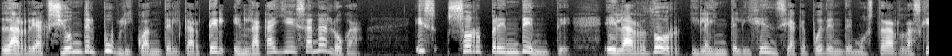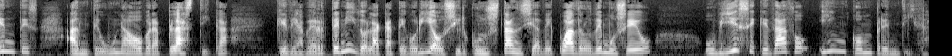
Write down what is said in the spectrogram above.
la reacción del público ante el cartel en la calle es análoga. Es sorprendente el ardor y la inteligencia que pueden demostrar las gentes ante una obra plástica que de haber tenido la categoría o circunstancia de cuadro de museo, hubiese quedado incomprendida.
